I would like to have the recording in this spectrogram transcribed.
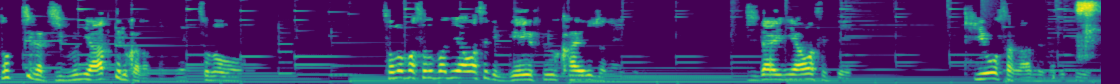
どっちが自分に合ってるかだったのね。その、その場その場に合わせて芸風変えるじゃないけど、時代に合わせて、器用さがあるのが別に、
